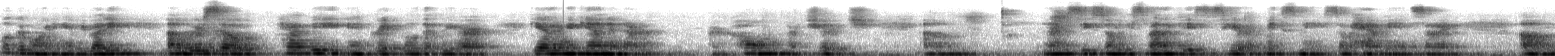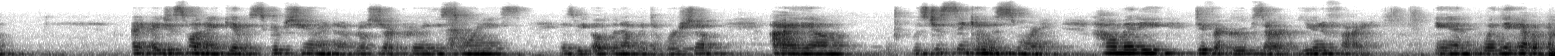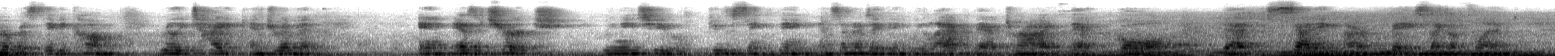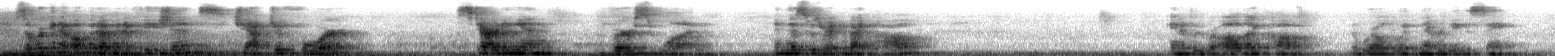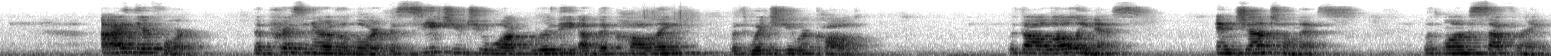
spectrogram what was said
Well, good morning, everybody. Uh, we're so happy and grateful that we are gathering again in our, our home, our church. Um, and I see so many smiling faces here. It makes me so happy inside. Um, I, I just want to give a scripture and a real short prayer this morning as- we open up into worship. I um, was just thinking this morning how many different groups are unified. And when they have a purpose, they become really tight and driven. And as a church, we need to do the same thing. And sometimes I think we lack that drive, that goal, that setting our face like a flint. So we're going to open up in Ephesians chapter 4, starting in verse 1. And this was written by Paul. And if we were all like Paul, the world would never be the same. I, therefore, the prisoner of the Lord, beseech you to walk worthy of the calling with which you were called, with all lowliness and gentleness, with long suffering,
